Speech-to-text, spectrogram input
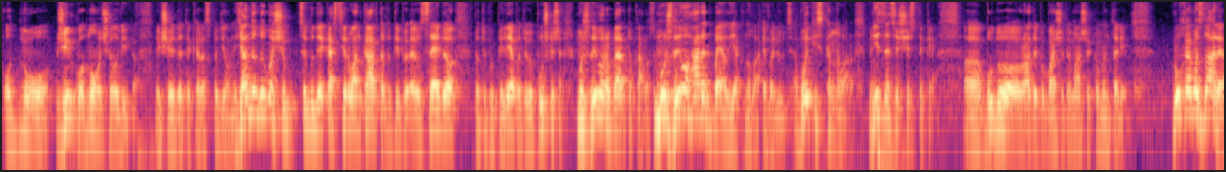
одну жінку, одного чоловіка, якщо йде таке розподілення. Я не думаю, що це буде якась тірван карта по типу Еусебіо, по типу Піле, по типу Пушкаша. Можливо, Роберто Карлос. Можливо, Гарет Бейл як нова еволюція, або якийсь Каннаваро. Мені здається, щось таке. Е, Буду радий побачити ваші коментарі. Рухаємось далі.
